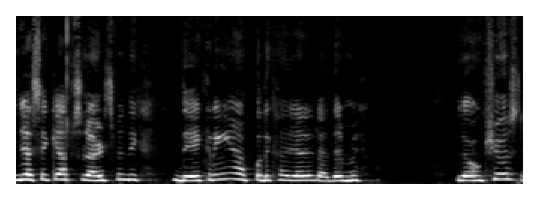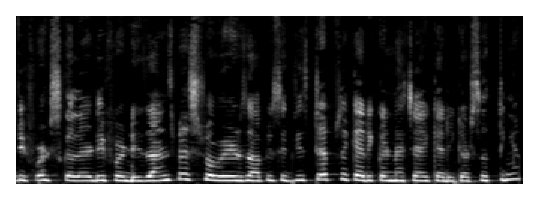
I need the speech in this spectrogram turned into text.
जैसे कि आप स्लाइड्स में देख रही हैं, आपको दिखाया जा रहा है लेदर में। Long shoes different colour different design में स्वेयर्स आप इसे जिस टाइप से कैरी करना चाहे कैरी कर सकती हैं।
